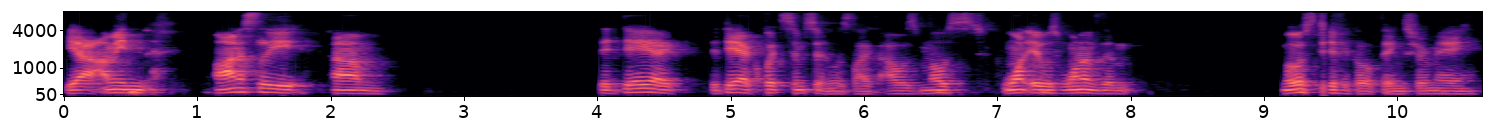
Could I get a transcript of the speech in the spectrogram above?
yeah i mean honestly um, the day i the day i quit simpson was like i was most one it was one of the most difficult things for me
